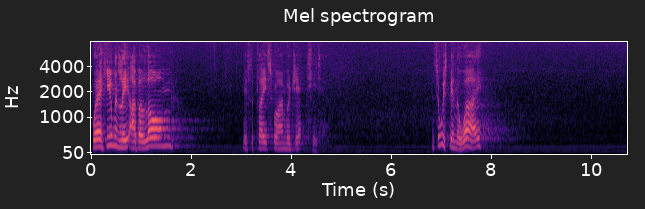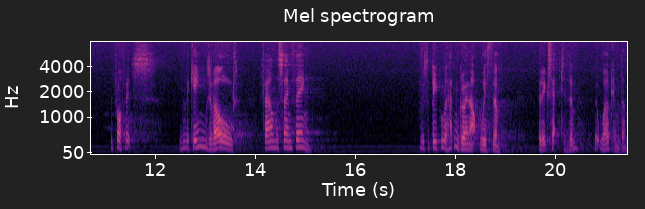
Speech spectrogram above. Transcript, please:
Where humanly I belong is the place where I'm rejected. It's always been the way. The prophets, even the kings of old, found the same thing. It was the people who hadn't grown up with them that accepted them, that welcomed them.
